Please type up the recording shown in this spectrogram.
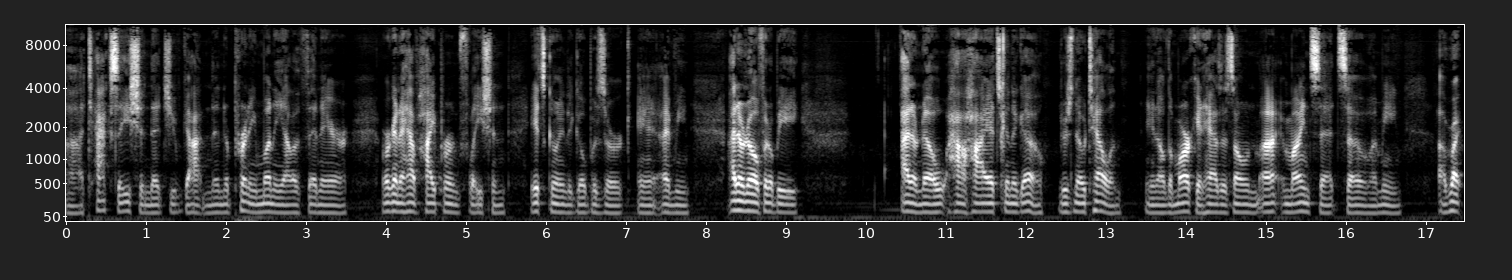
uh, taxation that you've gotten, and they're printing money out of thin air. We're going to have hyperinflation. It's going to go berserk, and I mean, I don't know if it'll be I don't know how high it's going to go. There's no telling. You know, the market has its own mi- mindset. So, I mean, uh, right.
